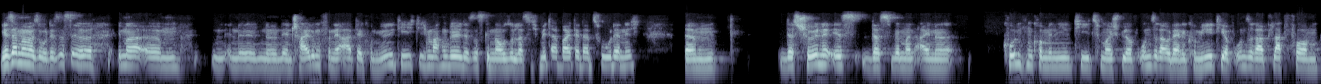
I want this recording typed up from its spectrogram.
Ja, sagen wir mal so, das ist äh, immer ähm, eine, eine Entscheidung von der Art der Community, die ich machen will. Das ist genauso, lasse ich Mitarbeiter dazu oder nicht. Ähm, das Schöne ist, dass wenn man eine Kunden-Community zum Beispiel auf unserer oder eine Community auf unserer Plattform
